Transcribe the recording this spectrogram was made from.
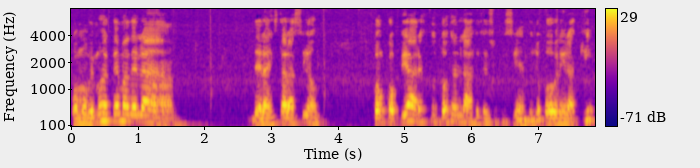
como vimos el tema de la, de la instalación, con copiar estos dos enlaces es suficiente. Yo puedo venir aquí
